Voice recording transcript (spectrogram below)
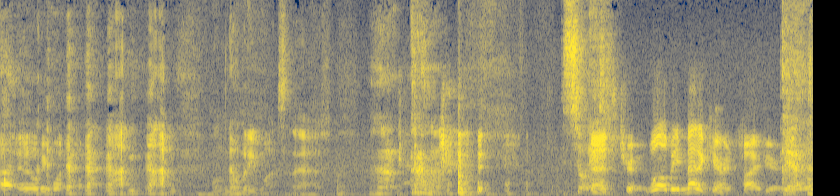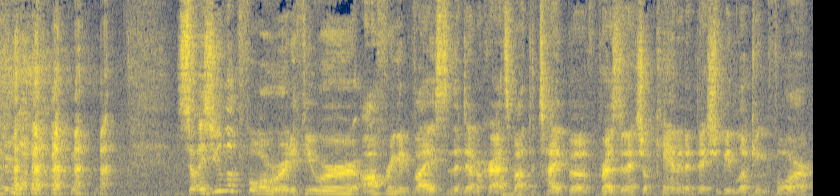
uh, and it'll be wonderful. well, nobody wants that. So That's as, true. We'll be Medicare in five years. Yeah. It'll be wonderful. so as you look forward, if you were offering advice to the Democrats about the type of presidential candidate they should be looking for,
